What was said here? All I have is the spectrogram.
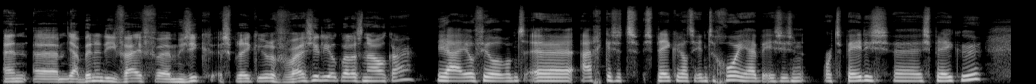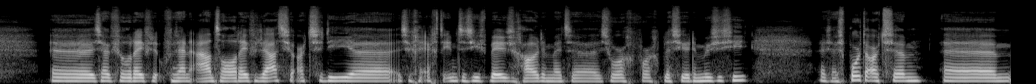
En uh, ja, binnen die vijf uh, muziekspreekuren verwijzen jullie ook wel eens naar elkaar? Ja, heel veel. Want uh, eigenlijk is het spreekuur dat we in te gooien hebben, is dus een orthopedisch uh, spreekuur. er zijn, veel of er zijn een aantal revalidatieartsen die zich echt intensief bezighouden met zorg voor geblesseerde muzici. Er zijn sportartsen ehm,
